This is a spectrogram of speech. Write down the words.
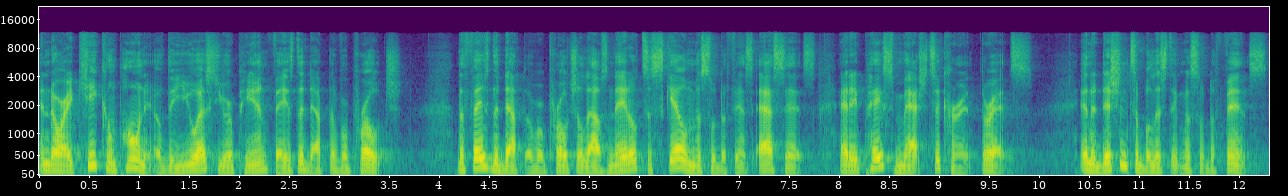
and are a key component of the U.S.-European phased adaptive approach. The phased adaptive approach allows NATO to scale missile defense assets at a pace matched to current threats. In addition to ballistic missile defense,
